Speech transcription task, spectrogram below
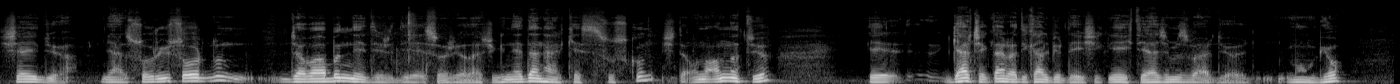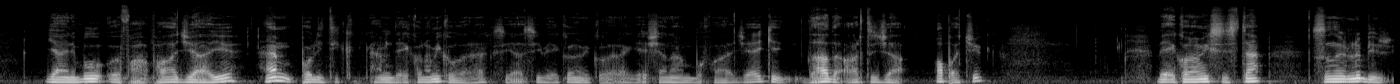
şey diyor. Yani soruyu sordun cevabın nedir diye soruyorlar. Çünkü neden herkes suskun? İşte onu anlatıyor. Ee, gerçekten radikal bir değişikliğe ihtiyacımız var diyor Monbiot. Yani bu fa faciayı hem politik hem de ekonomik olarak siyasi ve ekonomik olarak yaşanan bu facia ki daha da artacağı apaçık ve ekonomik sistem sınırlı bir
